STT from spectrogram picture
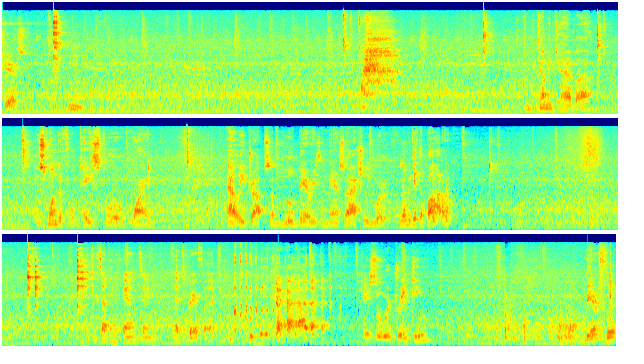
Cheers. Mm. I'm becoming to have uh, this wonderful taste for wine. Ali dropped some blueberries in there, so actually we're. Let me get the bottle. It's something fancy. It's barefoot. Okay, so we're drinking barefoot.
